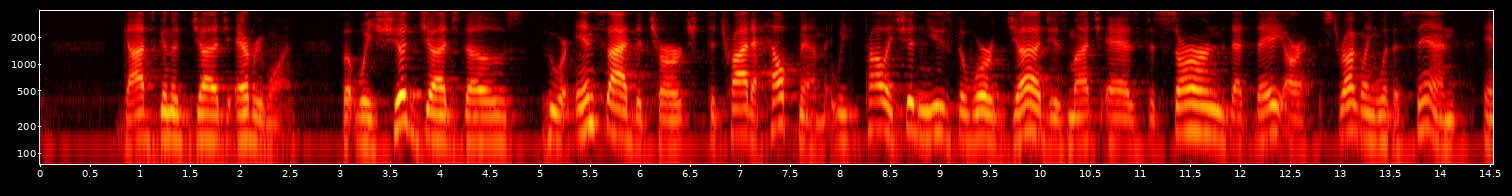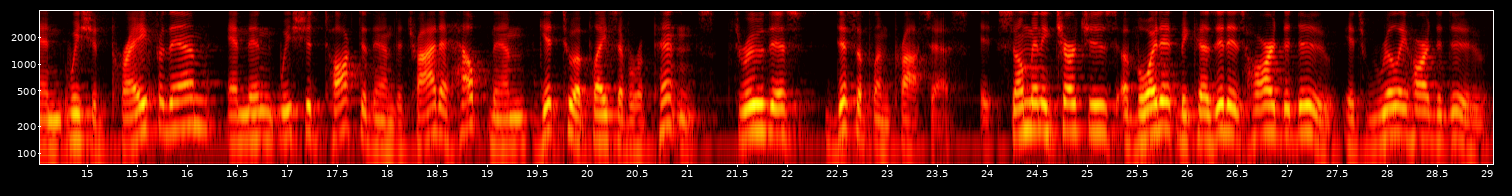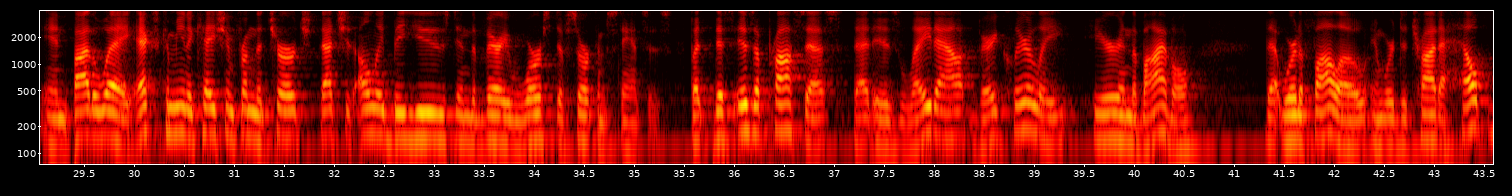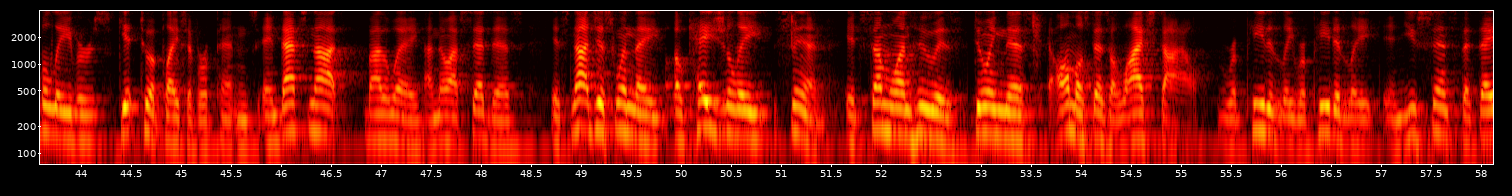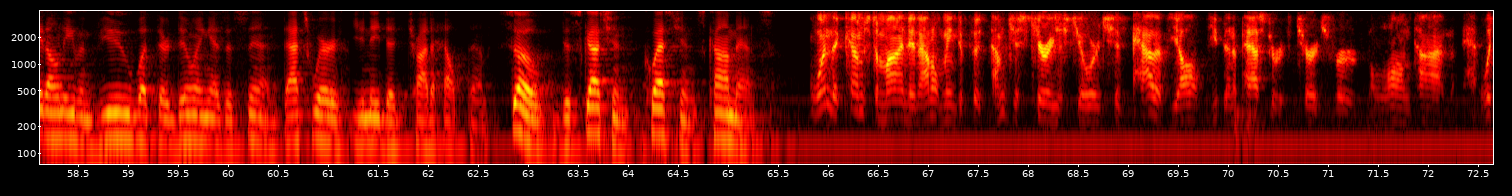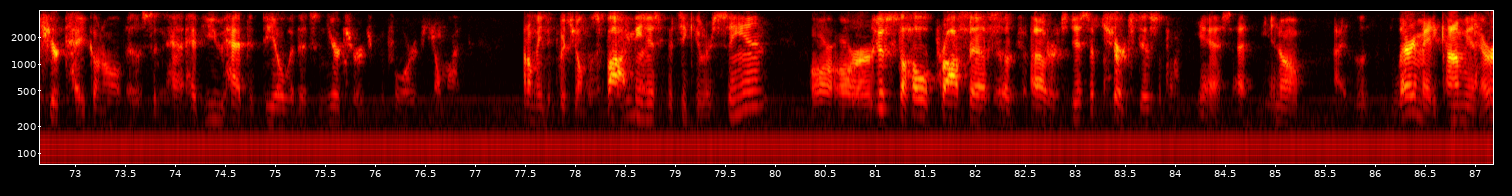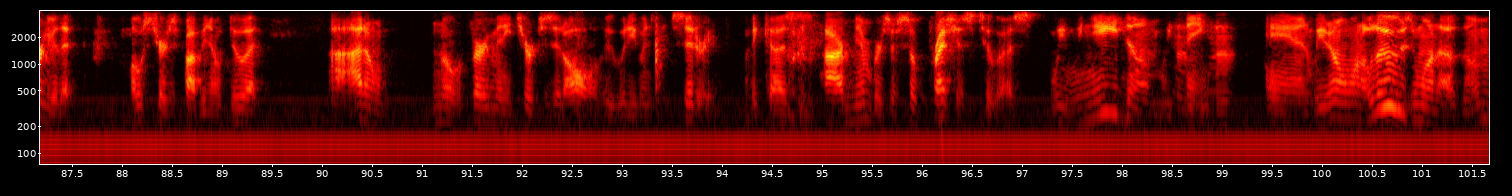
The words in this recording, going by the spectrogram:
God's going to judge everyone. But we should judge those who are inside the church to try to help them. We probably shouldn't use the word judge as much as discern that they are struggling with a sin, and we should pray for them, and then we should talk to them to try to help them get to a place of repentance through this discipline process. It, so many churches avoid it because it is hard to do. It's really hard to do. And by the way, excommunication from the church, that should only be used in the very worst of circumstances. But this is a process that is laid out very clearly here in the Bible that we're to follow and we're to try to help believers get to a place of repentance. And that's not, by the way, I know I've said this, it's not just when they occasionally sin, it's someone who is doing this almost as a lifestyle, repeatedly, repeatedly, and you sense that they don't even view what they're doing as a sin. That's where you need to try to help them. So, discussion, questions, comments. One that comes to mind, and I don't mean to put, I'm just curious, George, how have y'all, you've been a pastor of the church for a long time. What's your take on all this? And have you had to deal with this in your church before, if you don't mind? I don't mean to put you on the spot. You mean this particular sin, or, or just the whole process of, of church discipline? Church discipline. Yes, I, you know, I, Larry made a comment earlier that most churches probably don't do it. I, I don't know very many churches at all who would even consider it because our members are so precious to us. We we need them, we think, and we don't want to lose one of them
